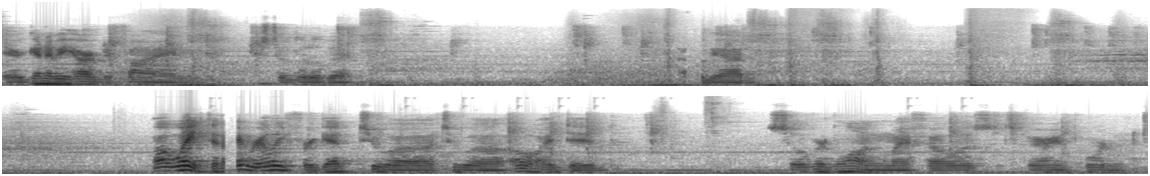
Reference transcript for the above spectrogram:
they're gonna be hard to find, just a little bit. Oh god. Oh wait, did I really forget to, uh, to, uh, oh I did. Silvered lung, my fellows, it's very important.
